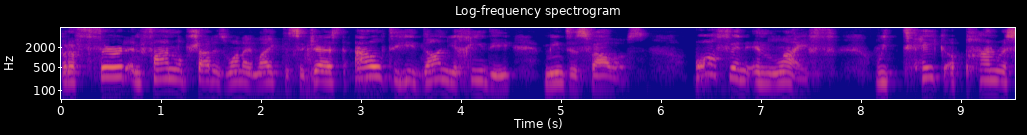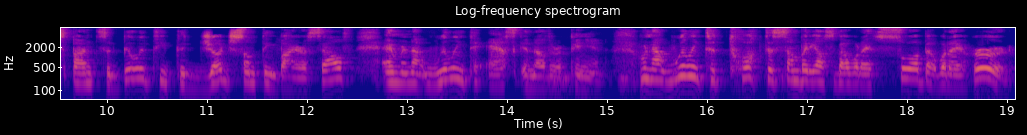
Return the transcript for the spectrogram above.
But a third and final pshat is one I'd like to suggest. Al don yechidi means as follows. Often in life, we take upon responsibility to judge something by ourselves and we're not willing to ask another opinion. We're not willing to talk to somebody else about what I saw, about what I heard.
